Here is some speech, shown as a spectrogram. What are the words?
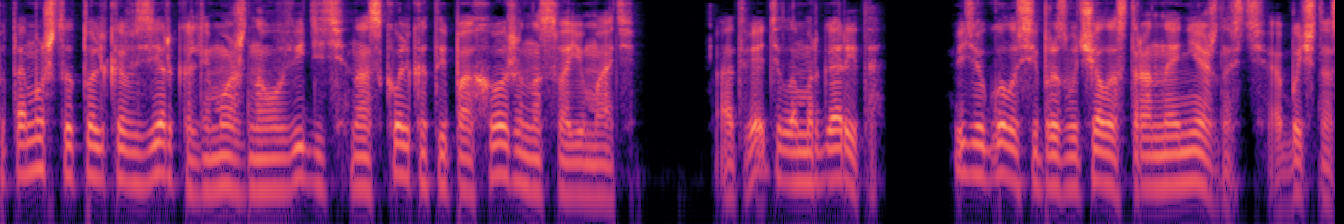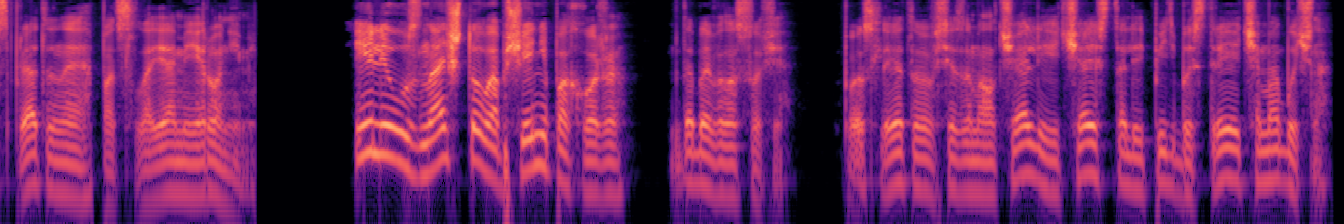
Потому что только в зеркале можно увидеть, насколько ты похожа на свою мать, ответила Маргарита. В ее голосе прозвучала странная нежность, обычно спрятанная под слоями ирониями. «Или узнать, что вообще не похоже», – добавила Софья. После этого все замолчали и чай стали пить быстрее, чем обычно.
